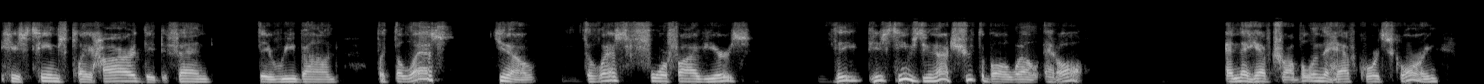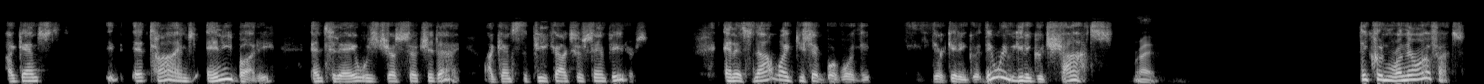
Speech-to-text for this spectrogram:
His teams play hard, they defend, they rebound. But the last, you know, the last four or five years, they, his teams do not shoot the ball well at all. And they have trouble in the half court scoring against, at times, anybody. And today was just such a day against the Peacocks of St. Peter's. And it's not like you said, boy, boy they, they're getting good. They weren't even getting good shots. Right. They couldn't run their offense.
